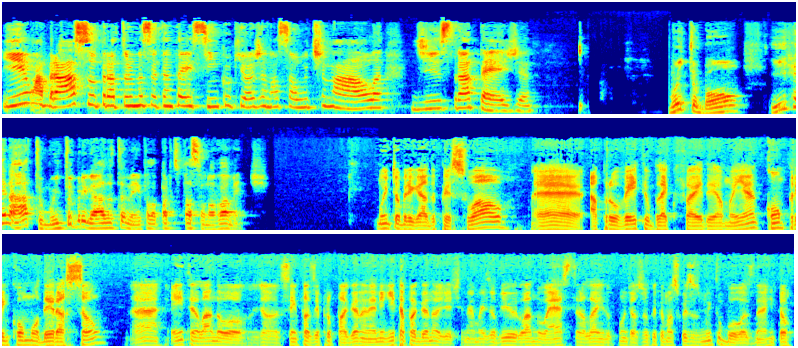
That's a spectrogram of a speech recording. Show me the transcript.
E um abraço para a turma 75, que hoje é a nossa última aula de estratégia. Muito bom. E Renato, muito obrigado também pela participação novamente. Muito obrigado, pessoal. É, aproveitem o Black Friday amanhã, comprem com moderação. É, entre lá no. Já, sem fazer propaganda, né? Ninguém tá pagando a gente, né? Mas eu vi lá no Extra, lá no Pão de Açúcar, tem umas coisas muito boas, né? Então,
